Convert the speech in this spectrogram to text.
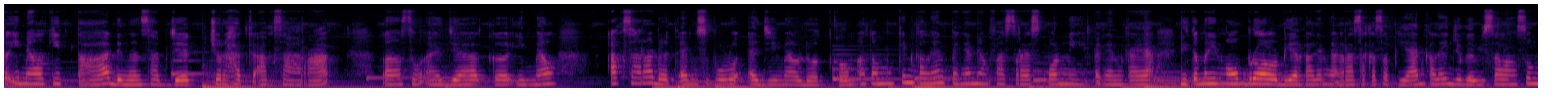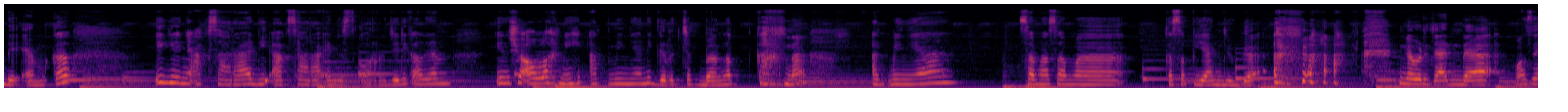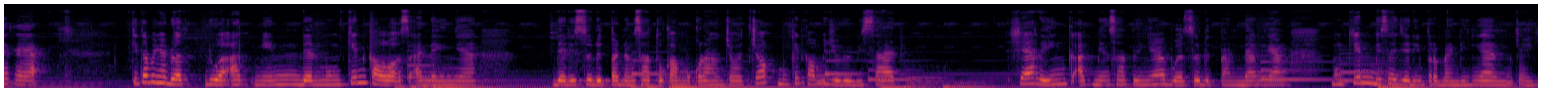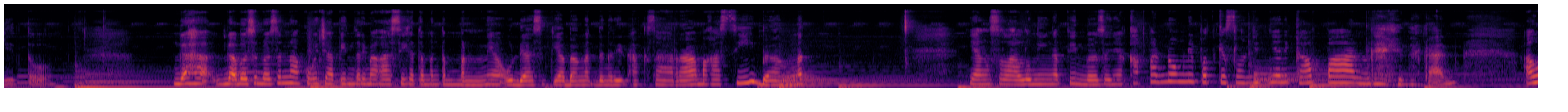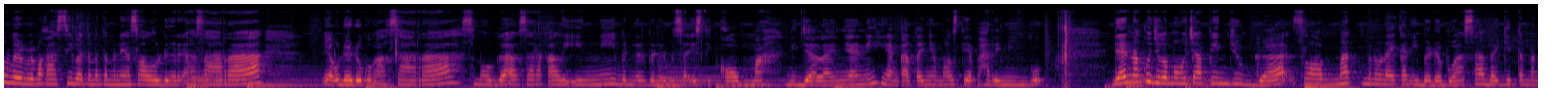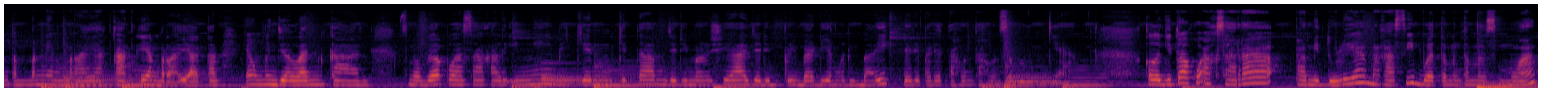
ke email kita dengan subjek curhat ke aksara langsung aja ke email aksara.m10@gmail.com atau mungkin kalian pengen yang fast respon nih, pengen kayak ditemenin ngobrol biar kalian nggak ngerasa kesepian, kalian juga bisa langsung DM ke IG-nya Aksara di aksara underscore. Jadi kalian insya Allah nih adminnya nih gercep banget karena adminnya sama-sama kesepian juga. nggak bercanda, maksudnya kayak kita punya dua, dua admin dan mungkin kalau seandainya dari sudut pandang satu kamu kurang cocok mungkin kamu juga bisa sharing ke admin satunya buat sudut pandang yang mungkin bisa jadi perbandingan kayak gitu. Nggak nggak bosen-bosen aku ucapin terima kasih ke teman-teman yang udah setia banget dengerin Aksara. Makasih banget yang selalu ngingetin bahwasanya kapan dong nih podcast selanjutnya nih? Kapan? Kayak gitu kan. Aku berterima kasih buat teman-teman yang selalu dengerin Aksara yang udah dukung Aksara. Semoga Aksara kali ini bener-bener bisa istiqomah di jalannya nih yang katanya mau setiap hari Minggu. Dan aku juga mau ucapin juga selamat menunaikan ibadah puasa bagi teman-teman yang merayakan, yang merayakan, yang menjalankan. Semoga puasa kali ini bikin kita menjadi manusia, jadi pribadi yang lebih baik daripada tahun-tahun sebelumnya. Kalau gitu aku Aksara pamit dulu ya. Makasih buat teman-teman semua.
